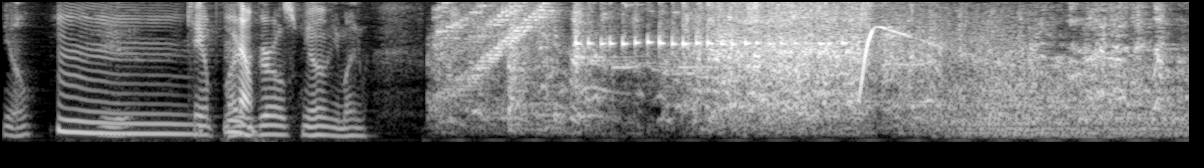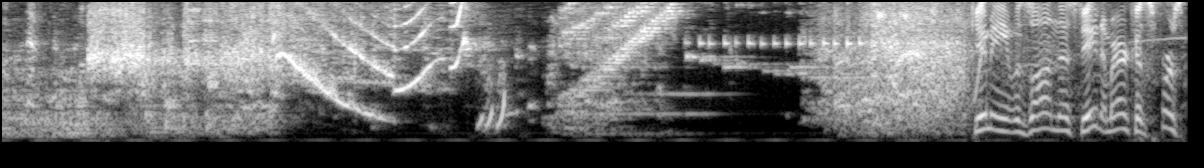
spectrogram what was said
You know, Mm, Campfire no. Girls, you know, you might. Gimme, it was on this date America's first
